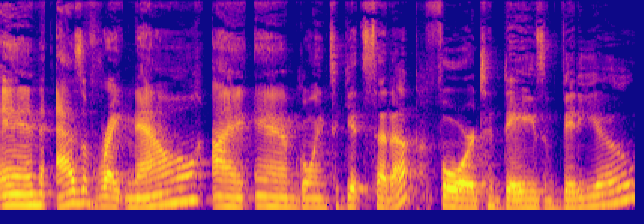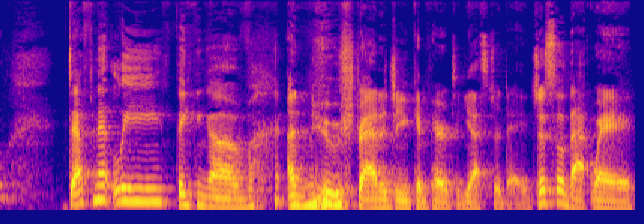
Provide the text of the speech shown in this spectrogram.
And as of right now, I am going to get set up for today's video. Definitely thinking of a new strategy compared to yesterday, just so that way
